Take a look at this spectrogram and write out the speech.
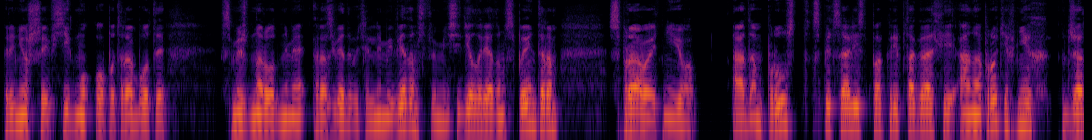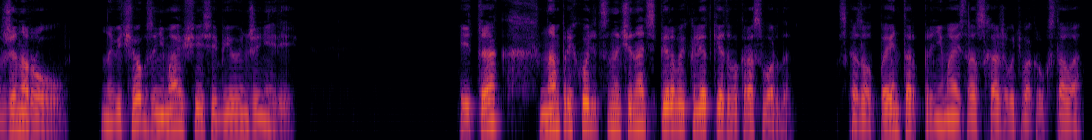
принесшая в Сигму опыт работы с международными разведывательными ведомствами, сидел рядом с Пейнтером, справа от нее Адам Пруст, специалист по криптографии, а напротив них Джорджина Роу, новичок, занимающийся биоинженерией. «Итак, нам приходится начинать с первой клетки этого кроссворда», — сказал Пейнтер, принимаясь расхаживать вокруг стола.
